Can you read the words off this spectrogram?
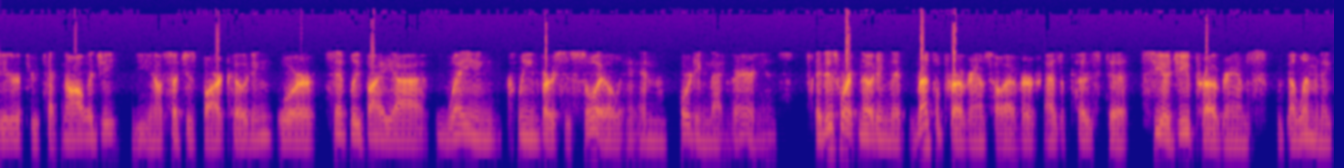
either through technology, you know, such as barcoding, or simply by uh, weighing clean versus soil and, and reporting that variance. It is worth noting that rental programs, however, as opposed to COG programs, eliminate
